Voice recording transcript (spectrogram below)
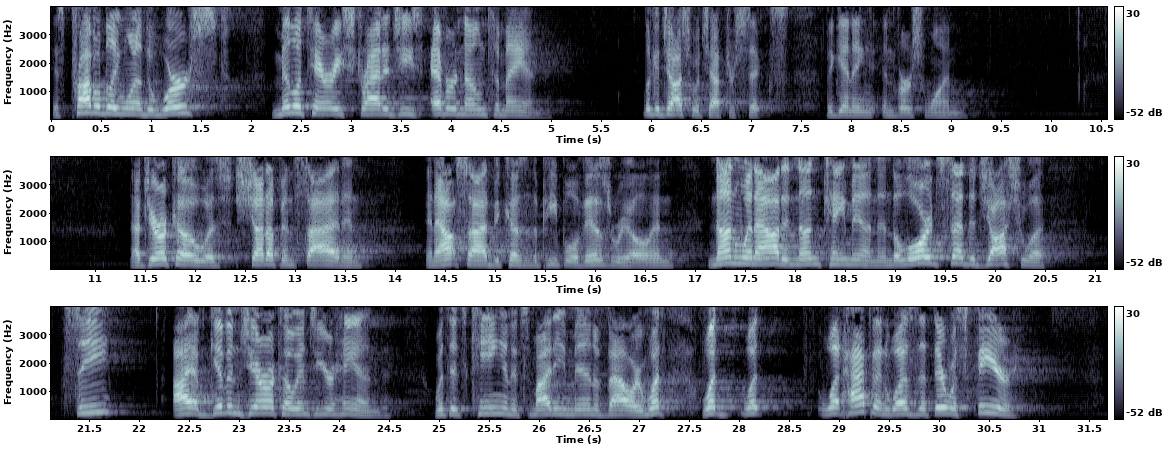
is probably one of the worst military strategies ever known to man. Look at Joshua chapter 6, beginning in verse 1. Now, Jericho was shut up inside and, and outside because of the people of Israel. And None went out and none came in. And the Lord said to Joshua, See, I have given Jericho into your hand with its king and its mighty men of valor. What, what, what, what happened was that there was fear.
